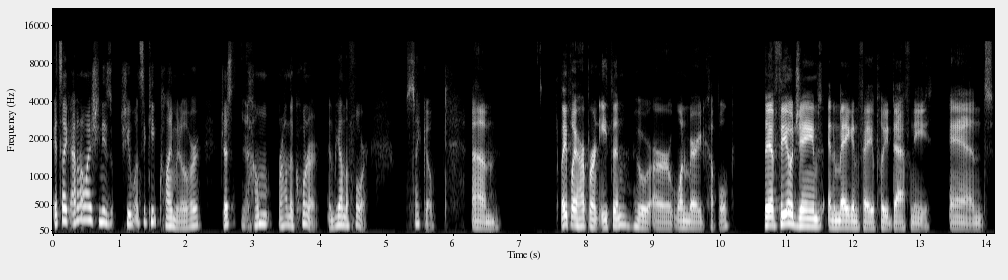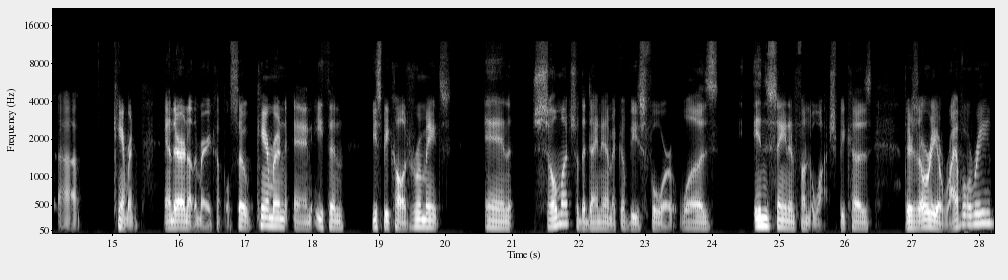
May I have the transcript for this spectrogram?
It's like I don't know why she needs she wants to keep climbing over. Just Yeah. come around the corner and be on the floor. Psycho. Um they play Harper and Ethan, who are one married couple. They have Theo James and Meghann Fahy play Daphne and uh Cameron. And they're another married couple. So Cameron and Ethan used to be college roommates. And so much of the dynamic of these four was insane and fun to watch because there's already a rivalry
